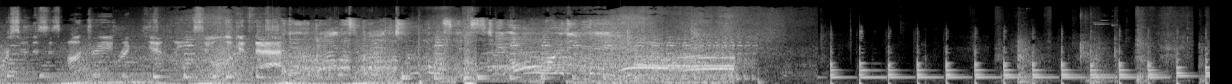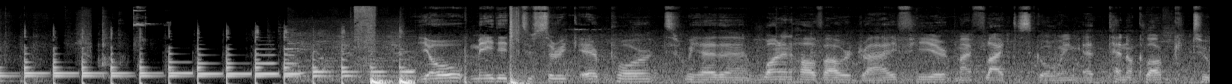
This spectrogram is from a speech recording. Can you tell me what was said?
course here. This is Andri Ragettli. So look at that. Zurich airport. We had a one and a half hour drive here. My flight is going at 10 o'clock to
